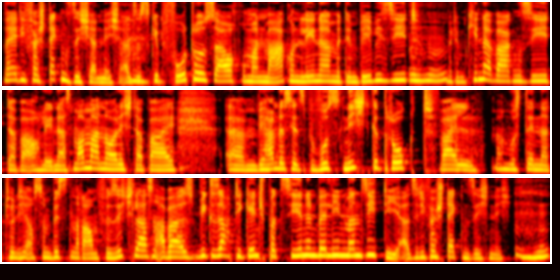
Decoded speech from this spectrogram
Naja, die verstecken sich ja nicht. Also es gibt Fotos auch, wo man Marc und Lena mit dem Baby sieht, mhm. mit dem Kinderwagen sieht. Da war auch Lenas Mama neulich dabei. Ähm, wir haben das jetzt bewusst nicht gedruckt, weil man muss denen natürlich auch so ein bisschen Raum für sich lassen. Aber wie gesagt, die gehen spazieren in Berlin, man sieht die. Also die verstecken sich nicht. Mhm.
